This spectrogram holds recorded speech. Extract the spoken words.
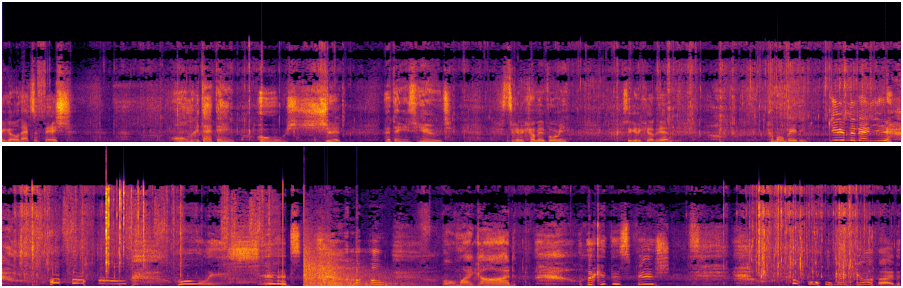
We go. That's a fish. Oh, look at that thing. Oh, shit. That thing is huge. Is it gonna come in for me? Is it gonna come in? Come on, baby. Get in the net. Yeah. Holy shit. Oh, oh my God. Look at this fish. Oh my God.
